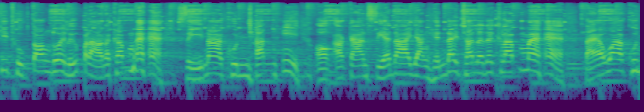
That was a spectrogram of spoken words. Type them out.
ที่ถูกต้องด้วยหรือเปล่านะครับแม่สีหน้าคุณยัดนี่ออกอาการเสียดายอย่างเห็นได้ชัดเลยนะครับแม่แต่ว่าคุณ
